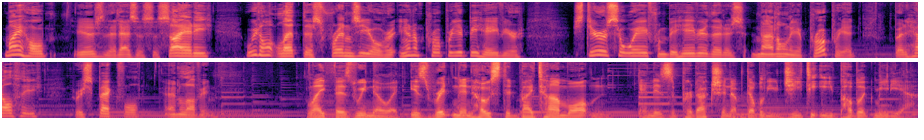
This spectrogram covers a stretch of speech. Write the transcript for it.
My hope is that as a society, we don't let this frenzy over inappropriate behavior steer us away from behavior that is not only appropriate, but healthy, respectful, and loving. Life as We Know It is written and hosted by Tom Walton and is a production of WGTE Public Media.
